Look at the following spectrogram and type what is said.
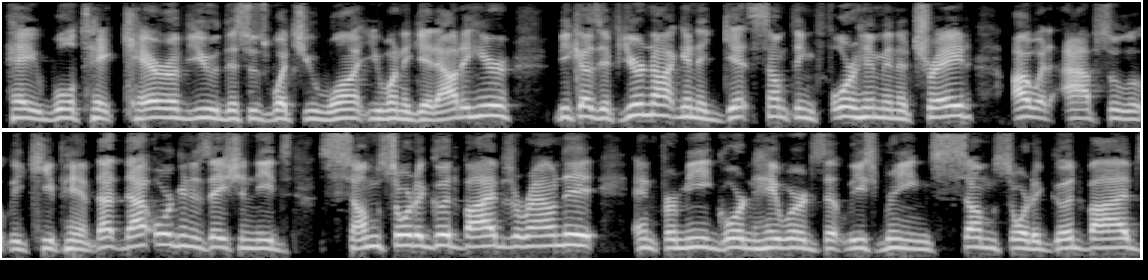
hey, we'll take care of you. This is what you want. You want to get out of here. Because if you're not going to get something for him in a trade, I would absolutely keep him. That, that organization needs some sort of good vibes around it. And for me, Gordon Hayward's at least bringing some sort of good vibes.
